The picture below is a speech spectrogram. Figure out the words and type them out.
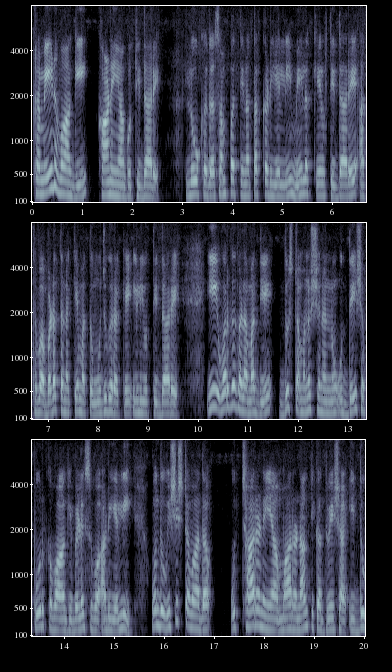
ಕ್ರಮೇಣವಾಗಿ ಕಾಣೆಯಾಗುತ್ತಿದ್ದಾರೆ. ಲೋಕದ ಸಂಪತ್ತಿನ ತಕ್ಕಡಿಯಲ್ಲಿ ಮೇಲಕ್ಕೇರುತ್ತಿದ್ದಾರೆ ಅಥವಾ ಬಡತನಕ್ಕೆ ಮತ್ತು ಮುಜುಗರಕ್ಕೆ ಇಳಿಯುತ್ತಿದ್ದಾರೆ. ಈ ವರ್ಗಗಳ ಮಧ್ಯೆ ದುಷ್ಟ ಮನುಷ್ಯನನ್ನು ಉದ್ದೇಶಪೂರ್ವಕವಾಗಿ ಬೆಳೆಸುವ ಅಡಿಯಲ್ಲಿ ಒಂದು ವಿಶಿಷ್ಟವಾದ ಉಚ್ಚಾರಣೆಯ ಮಾರಣಾಂತಿಕ ದ್ವೇಷ ಇದ್ದು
